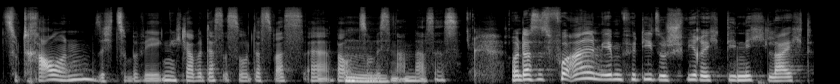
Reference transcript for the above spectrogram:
zu trauen, sich zu bewegen. Ich glaube, das ist so das, was äh, bei uns so ein mhm. bisschen anders ist. Und das ist vor allem eben für die so schwierig, die nicht leicht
